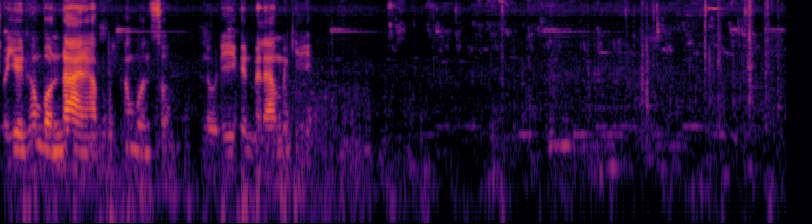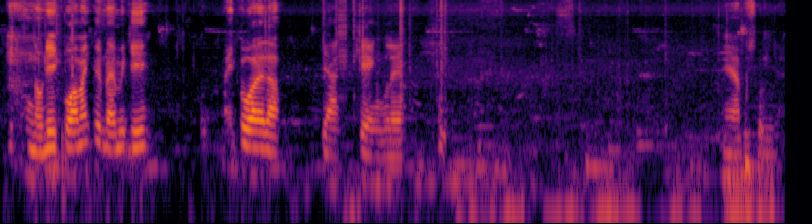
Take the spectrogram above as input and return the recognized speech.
ไปยืนข้างบนได้นะครับ ข้างบนสุด หนูดีขึ้นไปแล้วเมื่อกี้ หนูดีกลัวไหมขึ้นไปเมื่อกี้ ไม่กลัวเลยเหรอ อยากเก่งเลยนี่ครับสุ่มใหญ่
